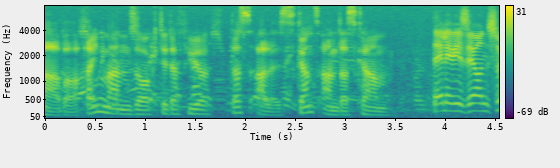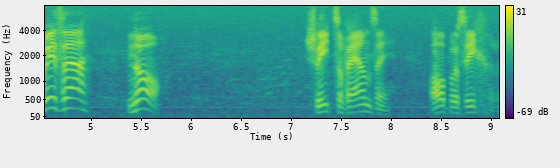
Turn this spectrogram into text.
Aber ein Mann sorgte dafür, dass alles ganz anders kam. Television Suisse? No. Schweizer Fernsehen, aber sicher.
